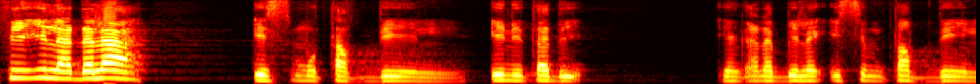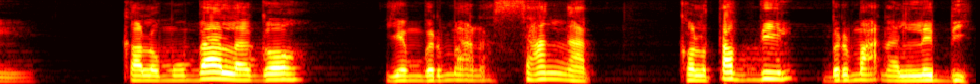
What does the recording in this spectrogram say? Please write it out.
Fi'il adalah ismu tafdil. Ini tadi yang anda bilang isim tafdil. Kalau mubalago yang bermakna sangat. Kalau tafdil bermakna lebih.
